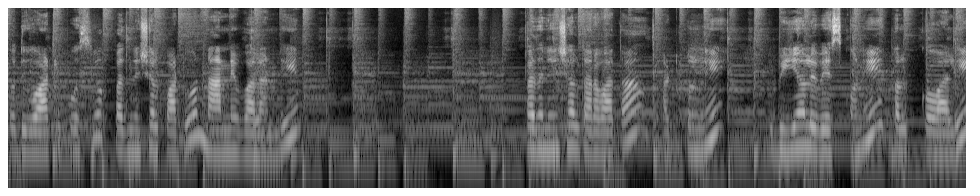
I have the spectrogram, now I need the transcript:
కొద్దిగా వాటర్ పోసి ఒక పది నిమిషాల పాటు నాననివ్వాలండి. పది నిమిషాల తర్వాత అటుకుల్ని బియ్యంలో వేసుకొని కలుపుకోవాలి.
